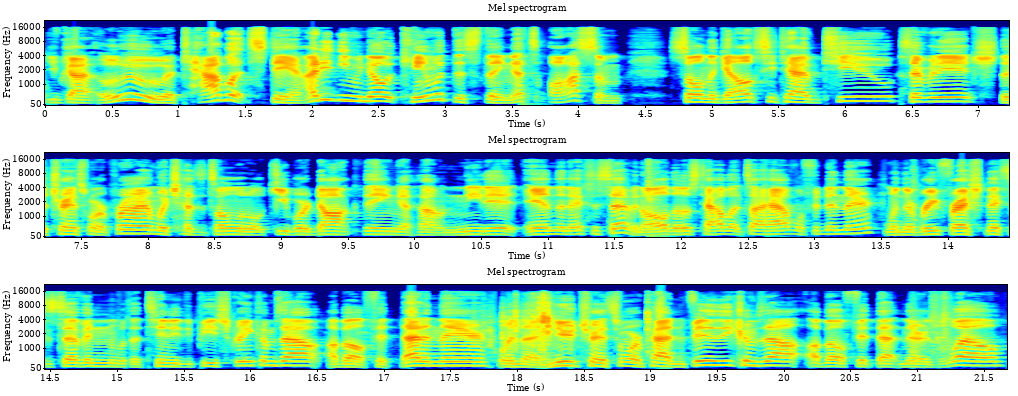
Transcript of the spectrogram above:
You've got, ooh, a tablet stand. I didn't even know it came with this thing. That's awesome. So on the Galaxy Tab 2, 7-inch, the Transformer Prime, which has its own little keyboard dock thing, I don't need it, and the Nexus 7. All those tablets I have will fit in there. When the refreshed Nexus 7 with a 1080p screen comes out, I'll be able to fit that in there. When the new Transformer Pad Infinity comes out, I'll be able to fit that in there as well.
